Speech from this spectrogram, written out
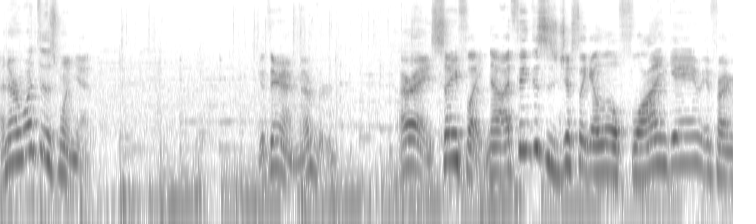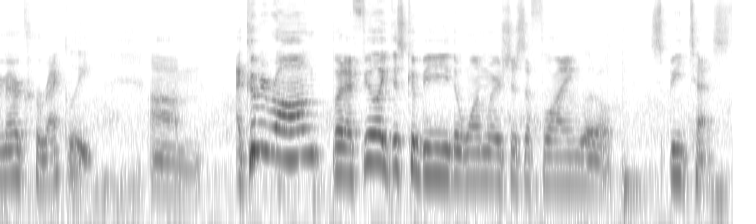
I never went to this one yet. Good thing I remembered. Alright, Sunny Flight. Now, I think this is just like a little flying game, if I remember correctly. Um, I could be wrong, but I feel like this could be the one where it's just a flying little speed test.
